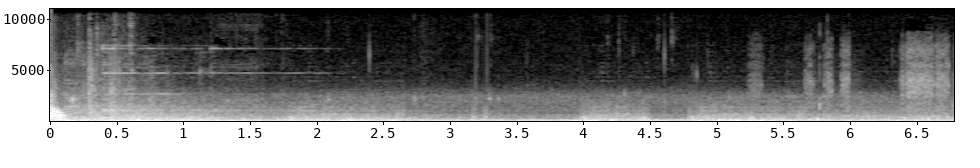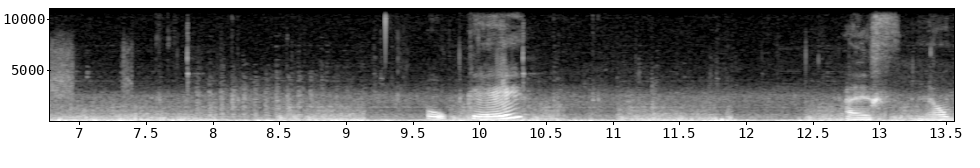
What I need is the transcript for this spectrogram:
Oh. Okay. I nope.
